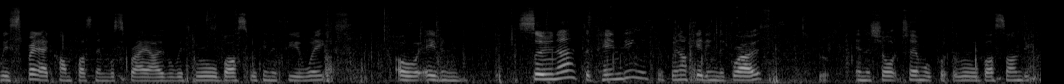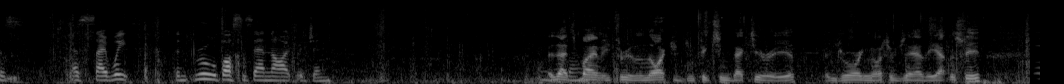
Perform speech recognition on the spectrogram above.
we spread our compost and then we'll spray over with Rural Boss within a few weeks or even sooner, depending. If we're not getting the growth in the short term, we'll put the Rural Boss on because, as I say, we the Rural Boss is our nitrogen. And that's mainly through the nitrogen fixing bacteria and drawing nitrogen out of the atmosphere.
